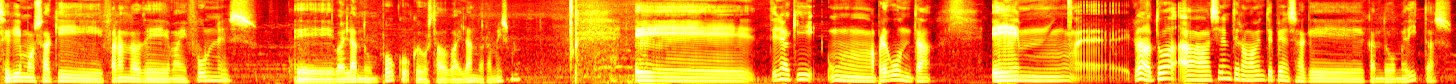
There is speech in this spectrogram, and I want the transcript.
Seguimos aquí falando de mindfulness, eh, bailando un pouco, que eu estaba bailando ahora mismo. Eh, teño aquí unha pregunta. Eh, claro, toda a xente normalmente pensa que cando meditas,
